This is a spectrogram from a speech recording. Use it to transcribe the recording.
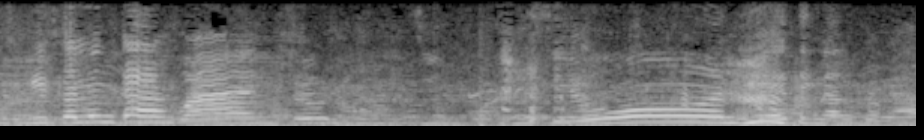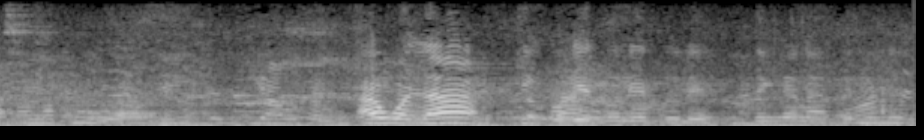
Sige, talon ka. One, two. Yun. Kaya tingnan ko nga kung nakuha. Ah, wala. Ulit, ulit, ulit. Tingnan natin ulit.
